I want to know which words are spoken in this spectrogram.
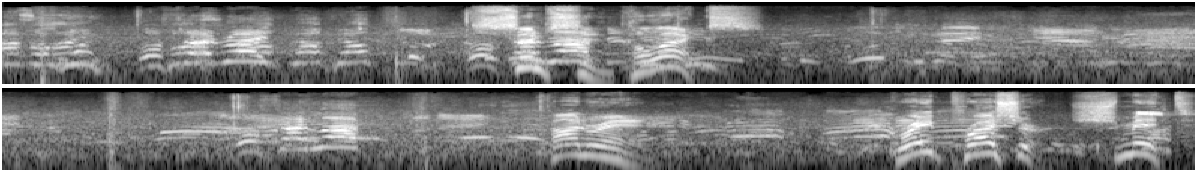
side Simpson collects. Conrad. Great pressure. Schmidt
